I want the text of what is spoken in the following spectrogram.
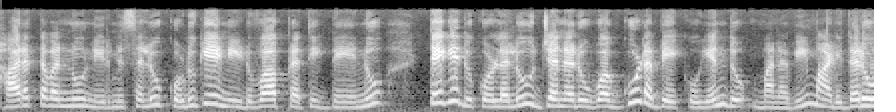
ಭಾರತವನ್ನು ನಿರ್ಮಿಸಲು ಕೊಡುಗೆ ನೀಡುವ ಪ್ರತಿಜ್ಞೆಯನ್ನು ತೆಗೆದುಕೊಳ್ಳಲು ಜನರು ಒಗ್ಗೂಡಬೇಕು ಎಂದು ಮನವಿ ಮಾಡಿದರು.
